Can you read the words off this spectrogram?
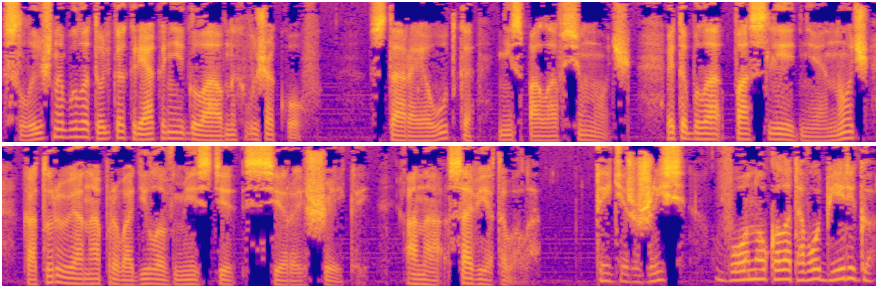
слышно было только кряканье главных выжаков. Старая утка не спала всю ночь. Это была последняя ночь, которую она проводила вместе с серой шейкой. Она советовала. «Ты держись Вон около того берега,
